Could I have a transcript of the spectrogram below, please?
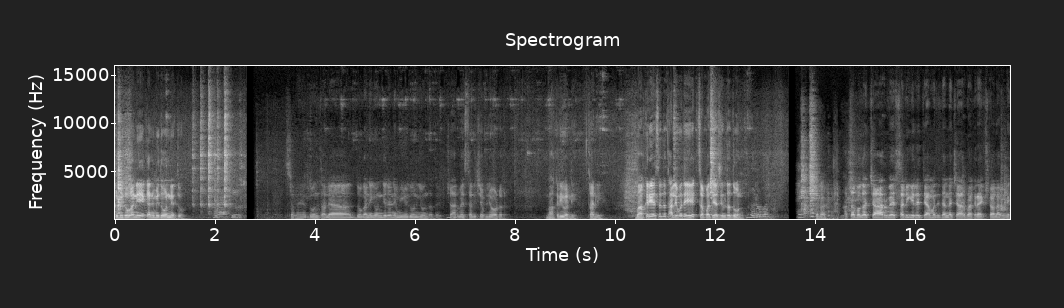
तुम्ही दोघांनी एक आणि मी दोन नेतो. चला या दोन थाल्या दोघांनी घेऊन गेले आणि मी हे दोन घेऊन जातोय. चार वेज थालीची आपली ऑर्डर भाकरीवाली थाली. भाकरी असेल तर थालीमध्ये एक चपाती असेल तर दोन. बरोबर. चला आता बघा चार व्याज थाली गेले त्यामध्ये त्यांना चार भाकऱ्या एक्स्ट्रा लागले.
